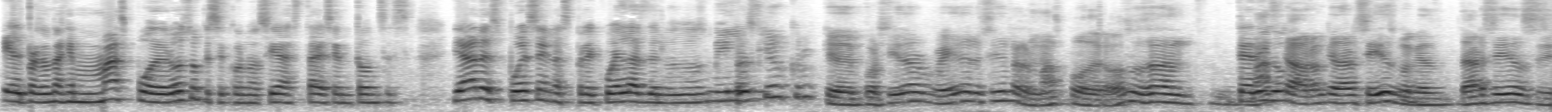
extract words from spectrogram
el personaje más poderoso que se conocía hasta ese entonces. Ya después en las precuelas de los 2000 Pero es que yo creo que de por sí Darth Vader sí era el más poderoso, o sea, Te más digo- cabrón que Darth Sidious, porque Darth Sidious y,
